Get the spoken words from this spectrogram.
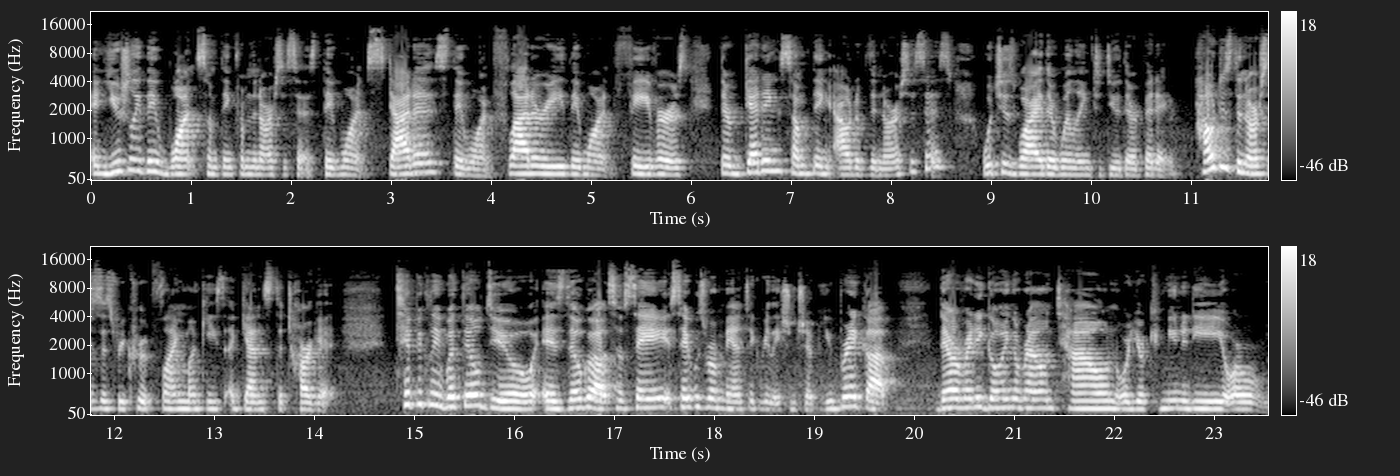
and usually they want something from the narcissist. They want status, they want flattery, they want favors. They're getting something out of the narcissist, which is why they're willing to do their bidding. How does the narcissist recruit flying monkeys against the target? Typically, what they'll do is they'll go out. So, say say it was a romantic relationship, you break up. They're already going around town or your community or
